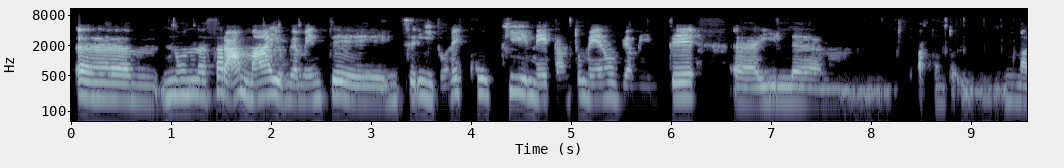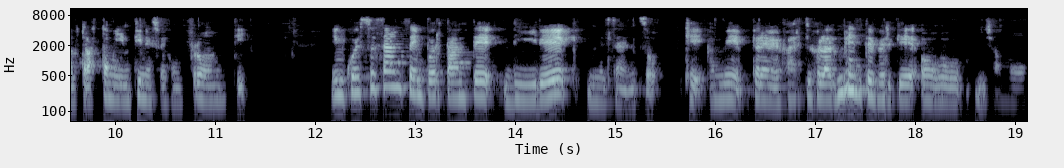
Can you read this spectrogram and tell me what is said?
ehm, non sarà mai ovviamente inserito né cookie né tantomeno ovviamente eh, il, ehm, appunto, i maltrattamenti nei suoi confronti. In questo senso è importante dire, nel senso che a me preme particolarmente perché ho diciamo,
